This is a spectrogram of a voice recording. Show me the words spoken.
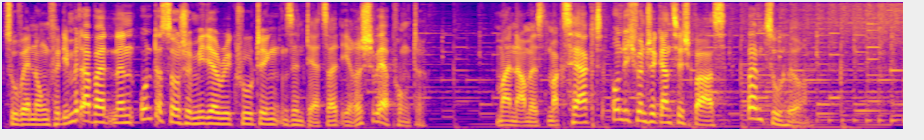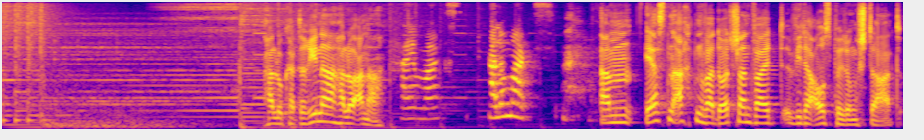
Zuwendungen für die Mitarbeitenden und das Social Media Recruiting sind derzeit ihre Schwerpunkte. Mein Name ist Max Hergt und ich wünsche ganz viel Spaß beim Zuhören. Hallo Katharina, hallo Anna. Hi Max. Hallo Max. Am 1.8. war deutschlandweit wieder Ausbildungsstart.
